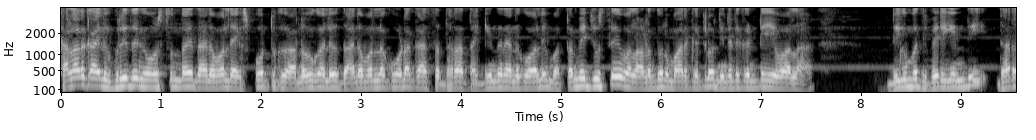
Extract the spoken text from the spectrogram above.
కలర్ కాయలు విపరీతంగా వస్తున్నాయి. దానివల్ల ఎక్స్పోర్ట్కు అనువుగా లేవు. దానివల్ల కూడా కాస్త ధర తగ్గిందని అనుకోవాలి. మొత్తం మీద చూస్తే వాళ్ళ అనంతపురం మార్కెట్లో నిన్నటి కంటే ఇవాళ దిగుమతి పెరిగింది ధర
